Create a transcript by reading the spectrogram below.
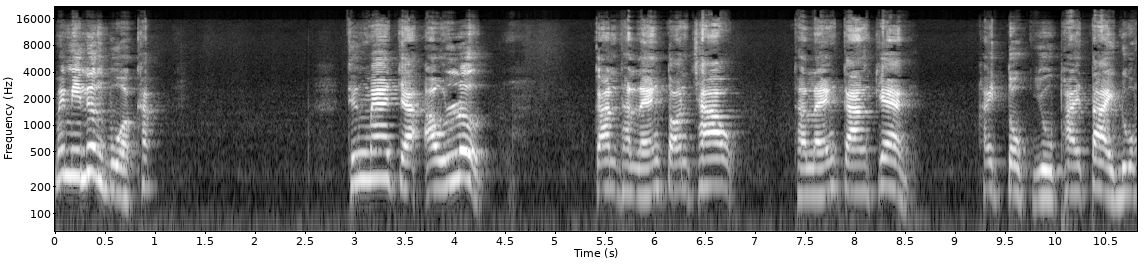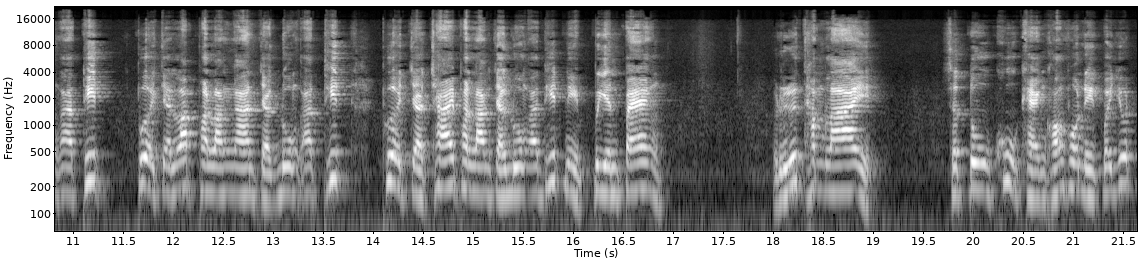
ไม่มีเรื่องบวกครับ ถึงแม้จะเอาเลิก การถแถลงตอนเช้าถแถลงกลางแจ้ง ให้ตกอยู่ภายใต้ดวงอาทิตย์ เพื่อจะรับพลังงานจากดวงอาทิตย์ เพื่อจะใช้พลังจากดวงอาทิตย์นี่เปลี่ยนแปลง หรือทำลายศัตรูคู่แข่งของพลเอกประยุทธ์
